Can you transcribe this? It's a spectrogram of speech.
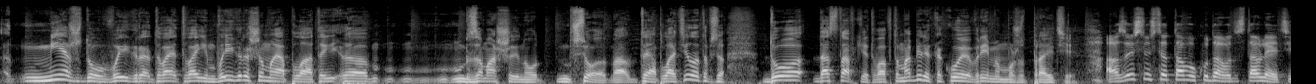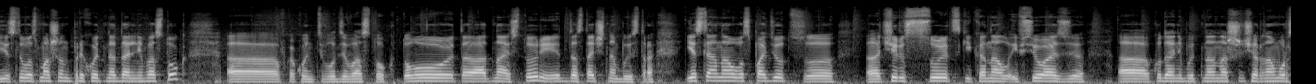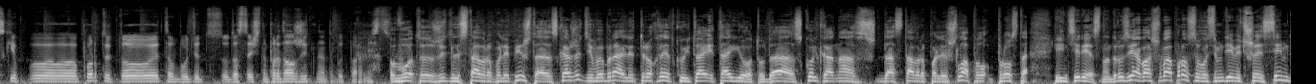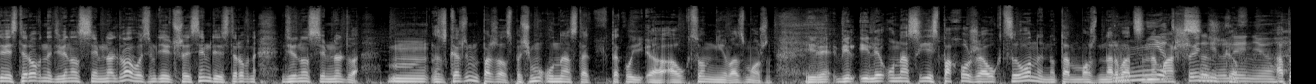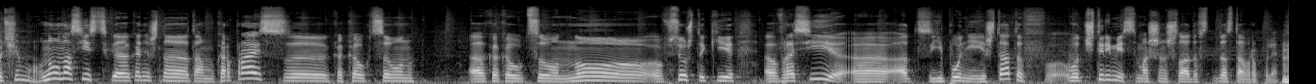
между выигра... тво- твоим выигрышем и оплатой э, за машину, все, ты оплатил это все, до доставки этого автомобиля какое время может пройти? А в зависимости от того, куда вы доставляете, если у вас машина приходит на Дальний Восток, э, в какой-нибудь Владивосток, то это одна история, и это достаточно быстро. Если она у вас пойдет э, э, через Суэцкий канал и всю Азию э, куда-нибудь на наши черноморские э, порты, то это будет достаточно продолжительно, это будет пару месяцев. Вот э, житель Ставрополя пишет, а, скажите, вы брали трехлетку и Тойоту, да, сколько она до Ставрополя шла, просто интересно. Друзья, ваши вопросы 8967 200 ровно 9702, 8967 200 ровно 9702. М, Скажи мне, пожалуйста, почему у нас так, такой а, аукцион невозможен? Или, или у нас есть похожие аукционы, но там можно нарваться на Нет, мошенников? к сожалению. А почему? Ну, у нас есть, э, конечно, там Карпрайс, э, как аукцион, как аукцион, но все ж таки в России э, от Японии и Штатов вот 4 месяца машина шла до, до Ставрополя.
